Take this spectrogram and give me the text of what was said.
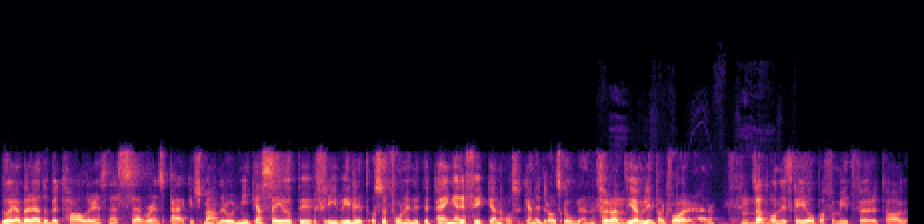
då är jag beredd att betala en sån här severance package. Med andra ord, ni kan säga upp er frivilligt och så får ni lite pengar i fickan och så kan ni dra åt skogen för att mm. jag vill inte ha kvar er här. Mm. Så att om ni ska jobba för mitt företag,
